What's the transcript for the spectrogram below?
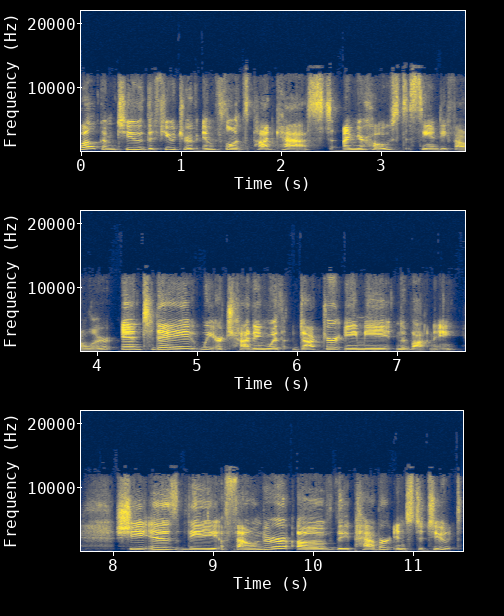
Welcome to the Future of Influence podcast. I'm your host, Sandy Fowler, and today we are chatting with Dr. Amy Novotny. She is the founder of the PABR Institute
